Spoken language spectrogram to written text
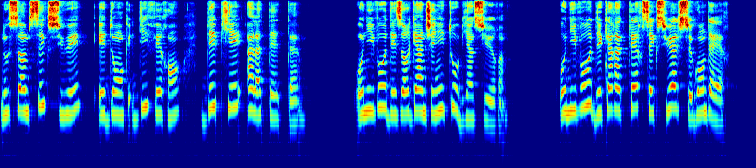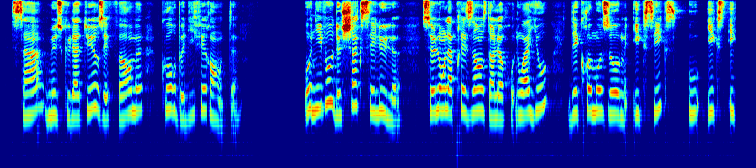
Nous sommes sexués donc différents des pieds à la tête. Au niveau des organes génitaux, bien sûr. Au niveau des caractères sexuels secondaires, seins, musculatures et formes, courbes différentes. Au niveau de chaque cellule, selon la présence dans leur noyau des chromosomes XX ou XY.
